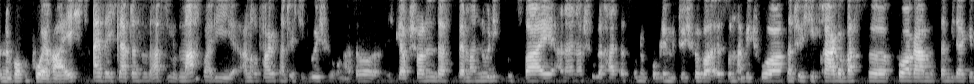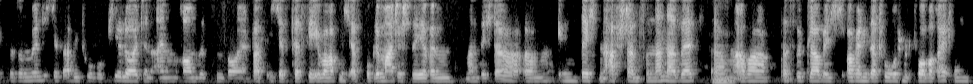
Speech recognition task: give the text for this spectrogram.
eine Woche vorher reicht. Also ich glaube, das ist absolut machbar. Die andere Frage ist natürlich die Durchführung. Also ich glaube schon, dass wenn man nur die Q2 an einer Schule hat, das ohne Probleme durchführbar ist und Abitur. Ist natürlich die Frage, was für Vorgaben es dann wieder gibt für so ein mündliches Abitur, wo vier Leute in einem Raum sitzen sollen, was ich jetzt per se überhaupt nicht als problematisch sehe, wenn man sich da ähm, in rechten Abstand zueinander setzt. Mhm. Ähm, aber das wird, glaube ich, organisatorisch mit Vorbereitungen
